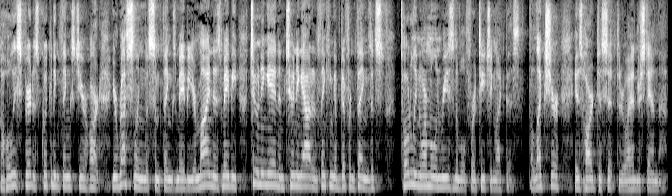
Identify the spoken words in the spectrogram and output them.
The Holy Spirit is quickening things to your heart. You're wrestling with some things, maybe. Your mind is maybe tuning in and tuning out and thinking of different things. It's totally normal and reasonable for a teaching like this. A lecture is hard to sit through. I understand that.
